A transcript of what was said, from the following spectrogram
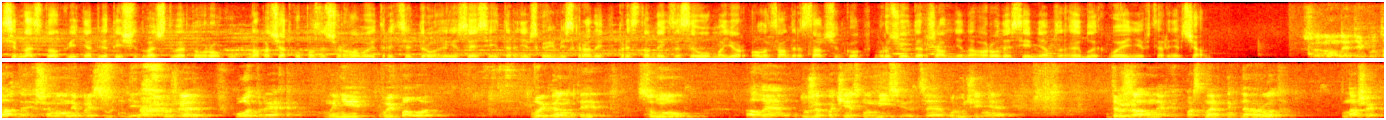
17 квітня 2024 року на початку позачергової 32-ї сесії Тернівської міськради представник ЗСУ майор Олександр Савченко вручив державні нагороди сім'ям загиблих воїнів тернівчан. Шановні депутати, шановні присутні, вже вкотре мені випало виконати сумну, але дуже почесну місію. Це вручення державних посмертних нагород наших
